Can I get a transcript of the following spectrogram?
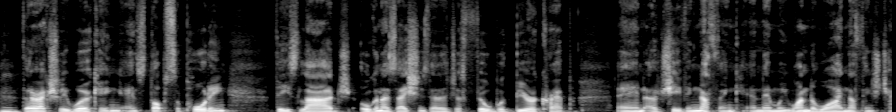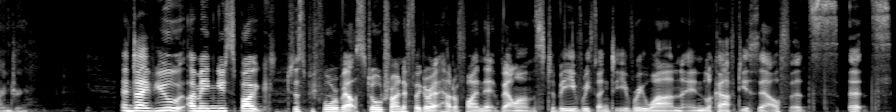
mm. that are actually working and stop supporting these large organisations that are just filled with bureaucrat and achieving nothing, and then we wonder why nothing's changing. And Dave, you, I mean, you spoke just before about still trying to figure out how to find that balance to be everything to everyone and look after yourself. It's it's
